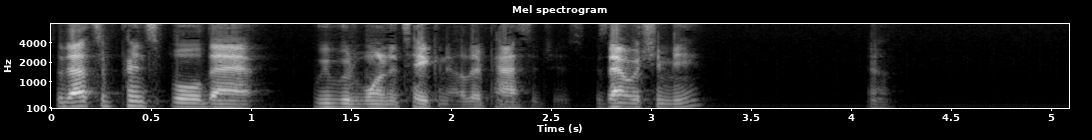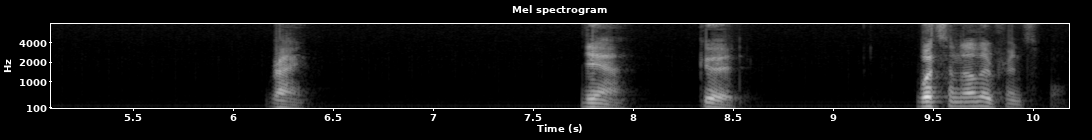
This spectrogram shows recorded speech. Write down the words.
So that's a principle that we would want to take in other passages. Is that what you mean? Yeah. Right. Yeah, good. What's another principle?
